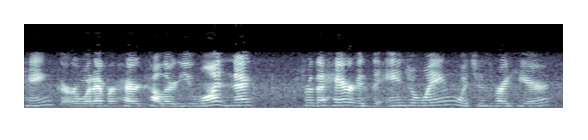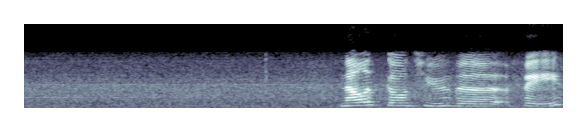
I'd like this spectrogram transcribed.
pink or whatever hair color you want. Next for the hair is the angel wing, which is right here. Now let's go to the face.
